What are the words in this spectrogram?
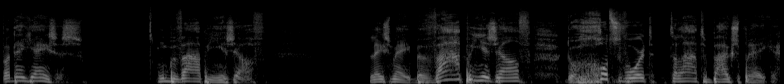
Wat deed Jezus? Hoe bewapen je jezelf? Lees mee. Bewapen jezelf door Gods woord te laten buikspreken.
